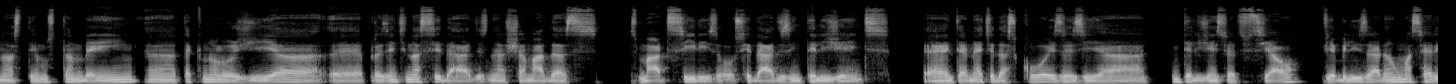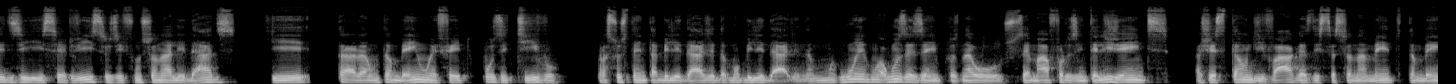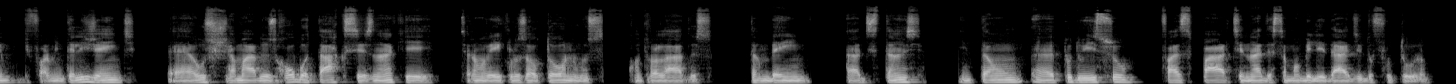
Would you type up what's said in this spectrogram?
nós temos também a tecnologia é, presente nas cidades, né, chamadas smart cities ou cidades inteligentes. É, a internet das coisas e a inteligência artificial viabilizarão uma série de serviços e funcionalidades que trarão também um efeito positivo para a sustentabilidade da mobilidade. Né? Alguns exemplos, né? os semáforos inteligentes, a gestão de vagas de estacionamento também de forma inteligente, é, os chamados robotáxis, né? que serão veículos autônomos controlados também à distância. Então, é, tudo isso faz parte né, dessa mobilidade do futuro.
